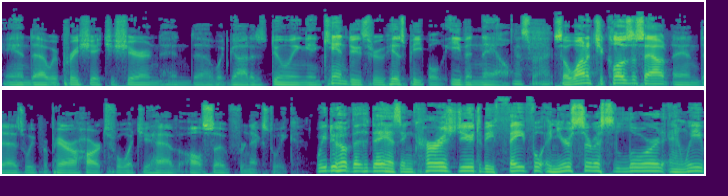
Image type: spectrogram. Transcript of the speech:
and uh, we appreciate you sharing and uh, what God is doing and can do through His people even now. That's right. So, why don't you close us out, and as we prepare our hearts for what you have also for next week. We do hope that today has encouraged you to be faithful in your service to the Lord, and we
